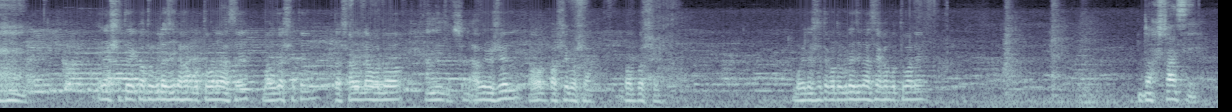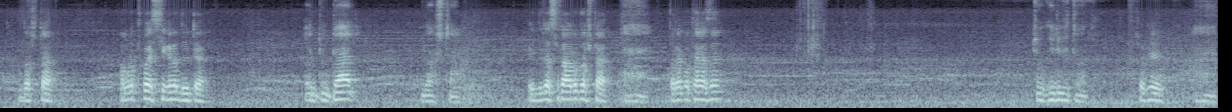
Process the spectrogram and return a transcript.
হ্যাঁ। এনার সাথে কতগুলো জিনিস আমার বর্তমানে আছে? মাজদার সাথে। তার স্বামীর নাম হলো আমির হোসেন। আমার পাশে বসা বাম পাশে। মহিলার সাথে কতগুলো জিনিস আছে এখন বর্তমানে? দশটা আছে। দশটা। আমরা তো পাইছি এখানে দুইটা। ওই দুটার দশটা। এই দুটা ছাড়া আরও দশটা? হ্যাঁ। তারা কোথায় আছে? চোখের ভিতর। চোখে? হ্যাঁ।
